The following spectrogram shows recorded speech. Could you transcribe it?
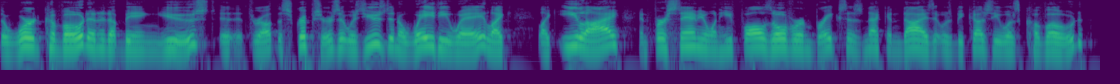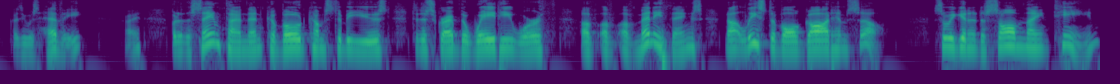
the word kavod ended up being used uh, throughout the scriptures, it was used in a weighty way, like, like Eli in 1 Samuel when he falls over and breaks his neck and dies. It was because he was kavod, because he was heavy. Right? But at the same time, then, kavod comes to be used to describe the weighty worth of, of, of many things, not least of all God himself. So we get into Psalm 19,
